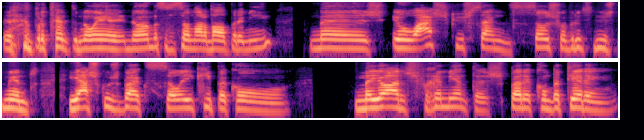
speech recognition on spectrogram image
portanto, não é, não é uma sensação normal para mim. Mas eu acho que os Suns são os favoritos neste momento e acho que os Bucks são a equipa com maiores ferramentas para combaterem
